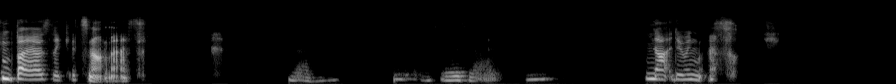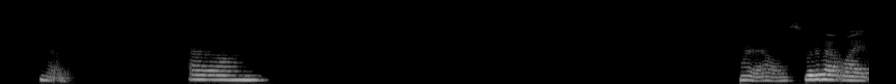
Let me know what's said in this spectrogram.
But I was like, it's not meth. No. It is not, Not doing math. no. Um. What else? What about like?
